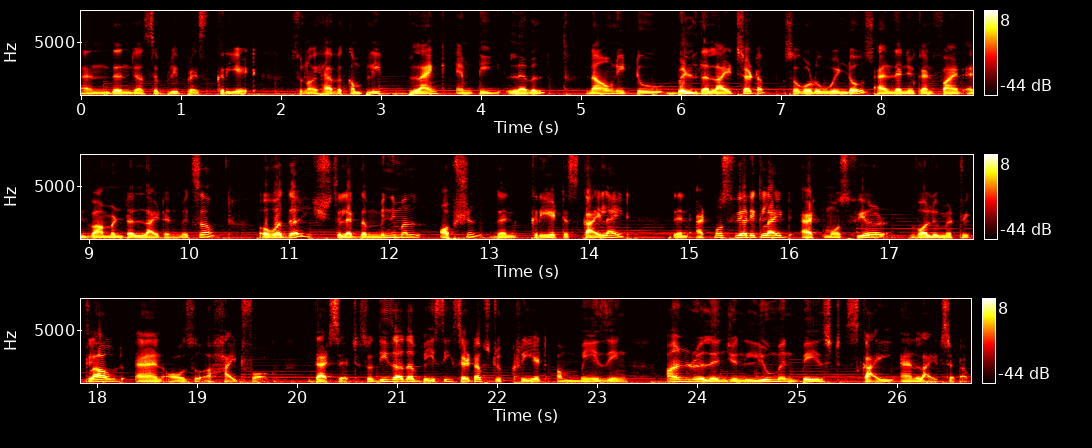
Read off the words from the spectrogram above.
and then just simply press Create. So now you have a complete blank empty level. Now need to build the light setup. So go to Windows and then you can find Environmental Light and Mixer over there select the minimal option then create a skylight then atmospheric light atmosphere volumetric cloud and also a height fog. That's it. So these are the basic setups to create amazing unreal engine lumen based sky and light setup.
